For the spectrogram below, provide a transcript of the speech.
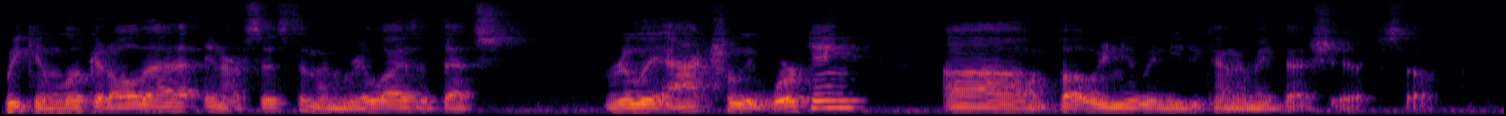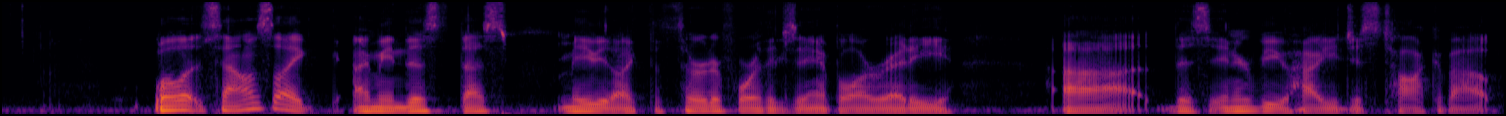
we can look at all that in our system and realize that that's really actually working. Uh, but we knew we need to kind of make that shift. So. Well, it sounds like I mean this. That's maybe like the third or fourth example already. Uh, this interview, how you just talk about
